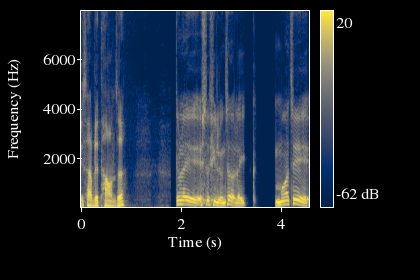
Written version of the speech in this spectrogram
हिसाबले थाहा हुन्छ। तिमीलाई यस्तो फिल हुन्छ लाइक म चाहिँ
